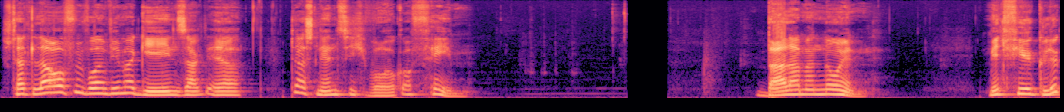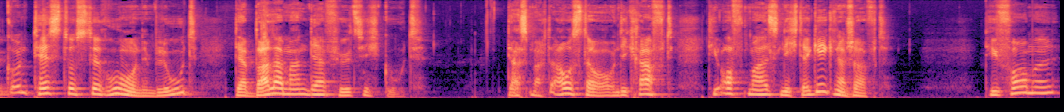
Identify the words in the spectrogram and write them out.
Statt laufen wollen wir mal gehen, sagt er, das nennt sich Walk of Fame. Ballermann 9 mit viel Glück und Testosteron im Blut, der Ballermann, der fühlt sich gut. Das macht Ausdauer und die Kraft, die oftmals nicht der Gegner schafft. Die Formel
